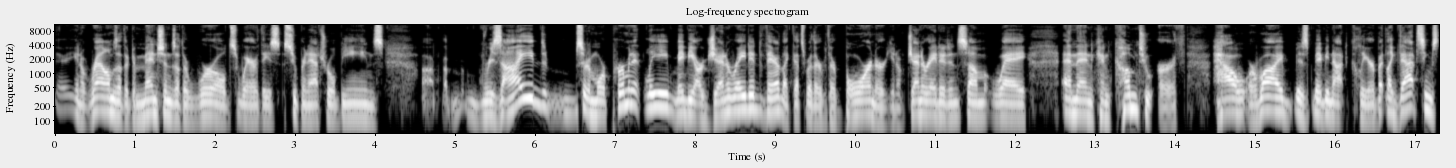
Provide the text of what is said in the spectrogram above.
you know realms other dimensions other worlds where these supernatural beings uh, reside sort of more permanently maybe are generated there like that's where they're they're born or you know generated in some way and then can come to earth. How or why is maybe not clear but like that seems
